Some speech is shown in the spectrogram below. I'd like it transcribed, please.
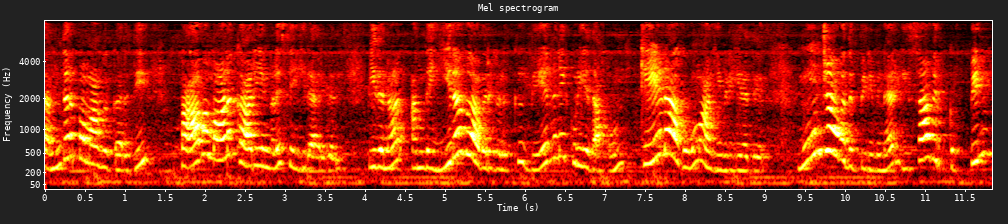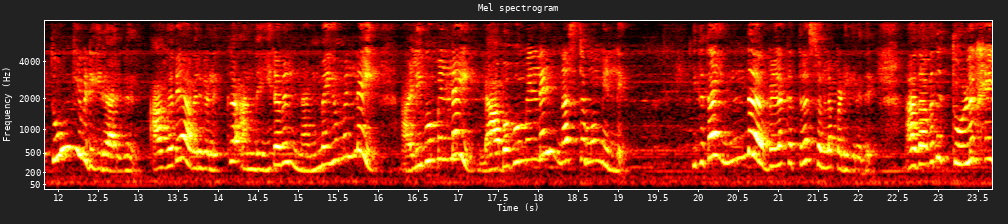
சந்தர்ப்பமாக கருதி பாவமான காரியங்களை செய்கிறார்கள். இதனால் அந்த இரவு அவர்களுக்கு வேதனைக்குரியதாகவும் கேடாகவும் ஆகிவிடுகிறது. மூன்றாவது பிரிவினர் இசாவிற்கு பின் தூங்கி விடுகிறார்கள் ஆகவே அவர்களுக்கு அந்த இரவில் நன்மையும் இல்லை அழிவும் இல்லை லாபமும் இல்லை நஷ்டமும் இல்லை இதுதான் இந்த விளக்கத்தில் சொல்லப்படுகிறது. அதாவது தொழுகை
